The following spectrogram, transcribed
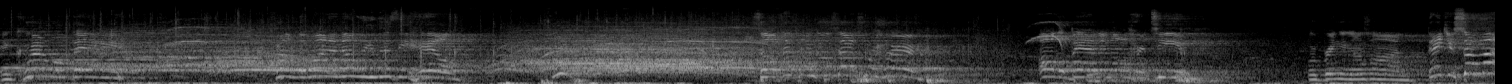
incredible baby from the one and only Lzzy Hale. So this one goes out for her, all the band and all her team for bringing us on. Thank you so much.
